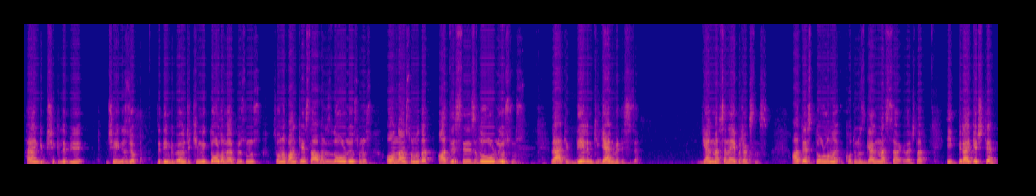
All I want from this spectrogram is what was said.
Herhangi bir şekilde bir şeyiniz yok. Dediğim gibi önce kimlik doğrulama yapıyorsunuz. Sonra banka hesabınızı doğruluyorsunuz. Ondan sonra da adresinizi doğruluyorsunuz. Lakin diyelim ki gelmedi size. Gelmezse ne yapacaksınız? Adres doğrulama kodunuz gelmezse arkadaşlar ilk bir ay geçti.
